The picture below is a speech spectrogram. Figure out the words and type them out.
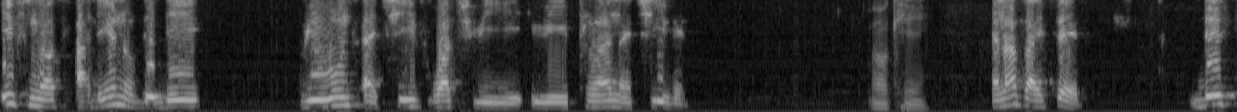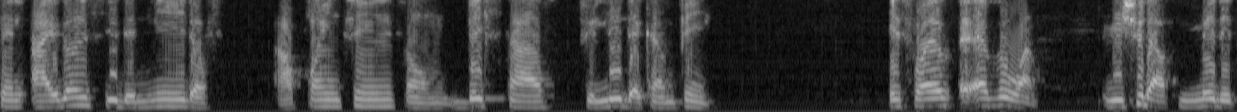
If not, at the end of the day, we won't achieve what we, we plan achieving. Okay. And as I said, this thing, I don't see the need of appointing some big stars to lead the campaign. It's for ev- everyone. We should have made it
